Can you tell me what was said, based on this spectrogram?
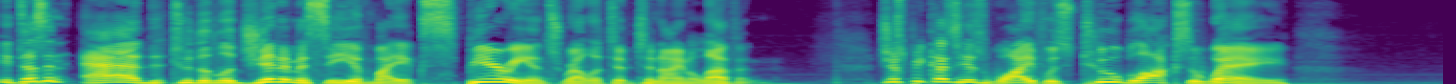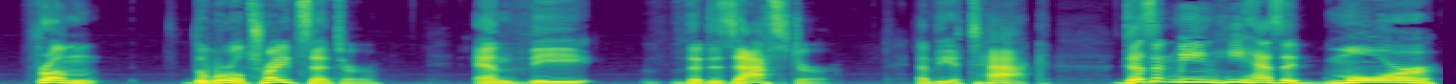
it doesn't add to the legitimacy of my experience relative to 9 11. Just because his wife was two blocks away from the World Trade Center and the the disaster and the attack doesn't mean he has a more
